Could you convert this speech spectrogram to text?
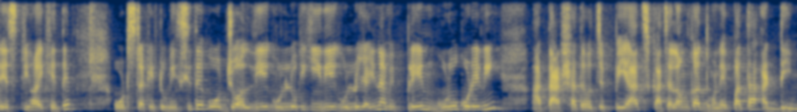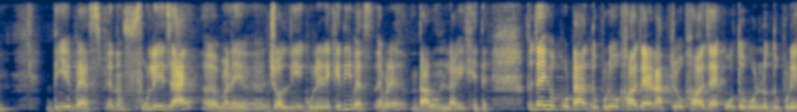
টেস্টি হয় খেতে, ওটসটাকে একটু মিক্সিতে, ও জল দিয়ে গুললো কি, কী দিয়ে গুললো জানি না, আমি প্লেন গুঁড়ো করে নিই। আর তার সাথে হচ্ছে পেঁয়াজ, কাঁচা লঙ্কা, ধনে পাতা আর ডিম দিয়ে ব্যাস একদম ফুলে যায় মানে জল দিয়ে গুলে রেখে দিই, ব্যাস এবারে দারুণ লাগে খেতে। তো যাই হোক, ওটা দুপুরেও খাওয়া যায়, রাত্রেও খাওয়া যায়, ও তো বলল দুপুরে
